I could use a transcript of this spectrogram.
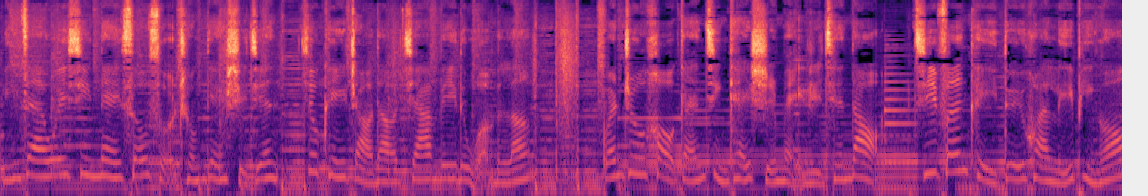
您在微信内搜索“充电时间”就可以找到加 V 的我们了。关注后赶紧开始每日签到，积分可以兑换礼品哦。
